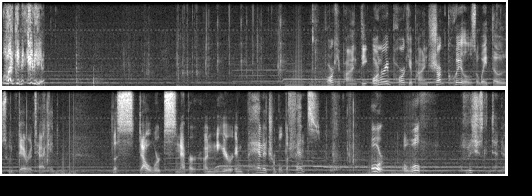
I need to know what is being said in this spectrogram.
like an idiot. Porcupine. The ornery porcupine. Sharp quills await those who dare attack it. The stalwart snapper. A near impenetrable defense. Or a wolf. A vicious contender.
